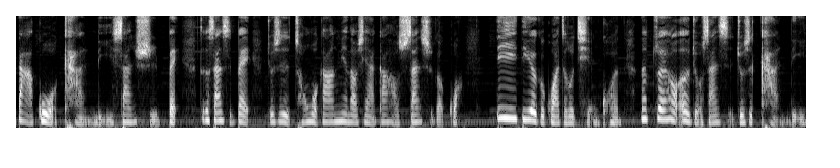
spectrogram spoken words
大过坎离三十倍。这个三十倍就是从我刚刚念到现在，刚好三十个卦。第一、第二个卦叫做乾坤，那最后二九三十就是坎离。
